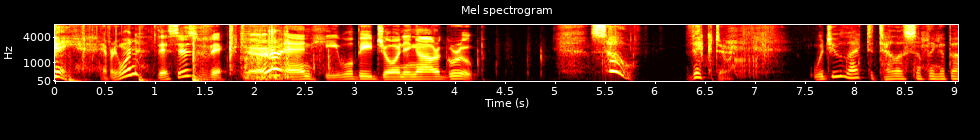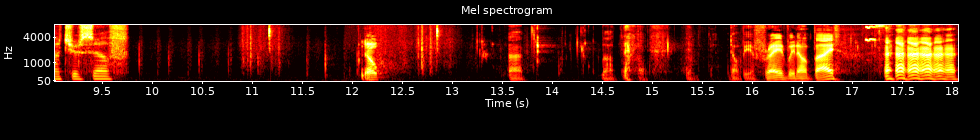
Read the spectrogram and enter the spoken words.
Okay, everyone, this is Victor, and he will be joining our group. So, Victor, would you like to tell us something about yourself? Nope. Uh, well, don't be afraid, we don't bite. okay,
